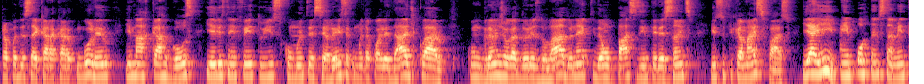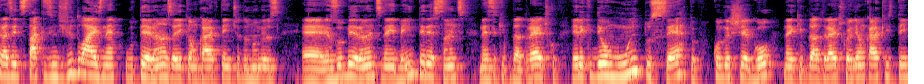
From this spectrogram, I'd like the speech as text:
para poder sair cara a cara com o goleiro e marcar gols, e eles têm feito isso com muita excelência, com muita qualidade, claro, com grandes jogadores do lado, né, que dão passes interessantes, isso fica mais fácil. E aí, é importante também trazer destaques individuais, né, o Terans aí, que é um cara que tem tido números é, exuberantes né, e bem interessantes nessa equipe do Atlético. Ele que deu muito certo quando chegou na equipe do Atlético. Ele é um cara que tem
